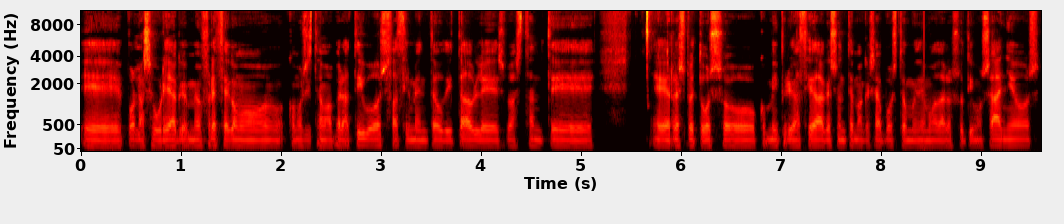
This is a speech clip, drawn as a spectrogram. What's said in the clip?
eh, por la seguridad que me ofrece como, como, sistema operativo, es fácilmente auditable, es bastante eh, respetuoso con mi privacidad, que es un tema que se ha puesto muy de moda en los últimos años.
